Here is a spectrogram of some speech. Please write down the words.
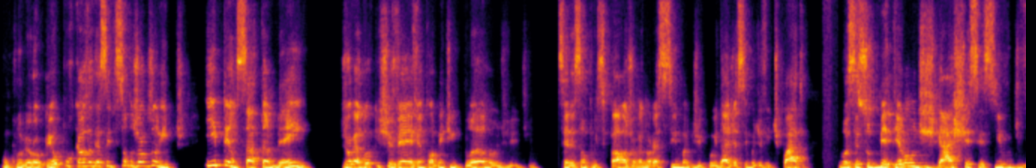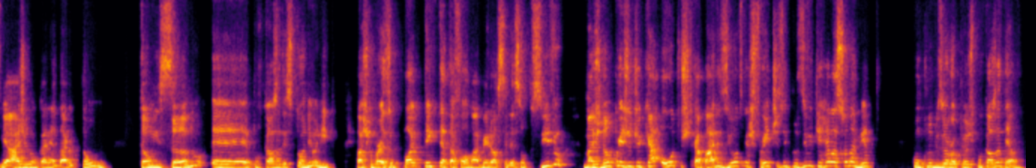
com o clube europeu por causa dessa edição dos Jogos Olímpicos. E pensar também, jogador que estiver eventualmente em plano de, de seleção principal, jogador acima de com idade acima de 24, você submetê-lo a um desgaste excessivo de viagem num calendário tão, tão insano é, por causa desse torneio olímpico. Eu acho que o Brasil pode tem que tentar formar a melhor seleção possível, mas não prejudicar outros trabalhos e outras frentes, inclusive de relacionamento com clubes europeus por causa dela.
